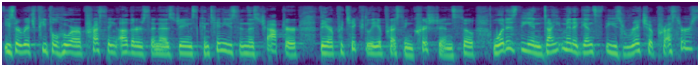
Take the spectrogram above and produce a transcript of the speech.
These are rich people who are oppressing others, and as James continues in this chapter, they are particularly oppressing Christians. So, what is the indictment against these rich oppressors?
